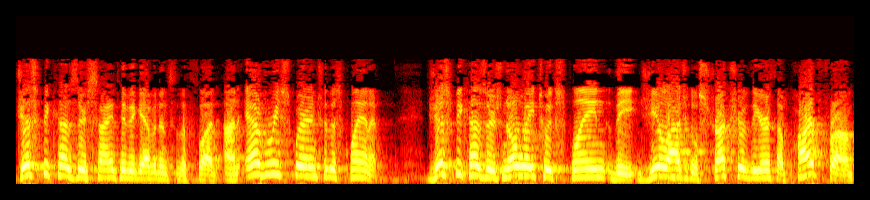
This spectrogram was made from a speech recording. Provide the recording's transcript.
just because there's scientific evidence of the flood on every square inch of this planet, just because there's no way to explain the geological structure of the earth apart from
